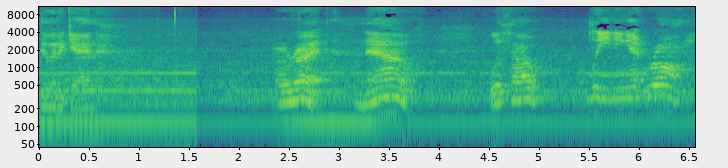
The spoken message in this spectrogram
Do it again. Alright, now, without leaning it wrong.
